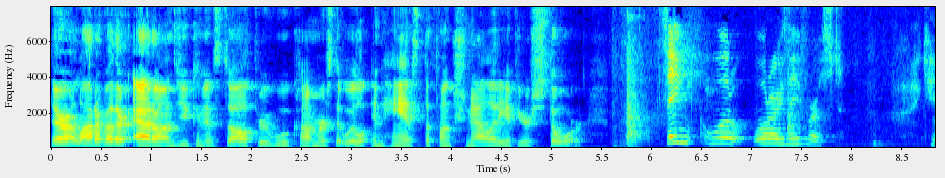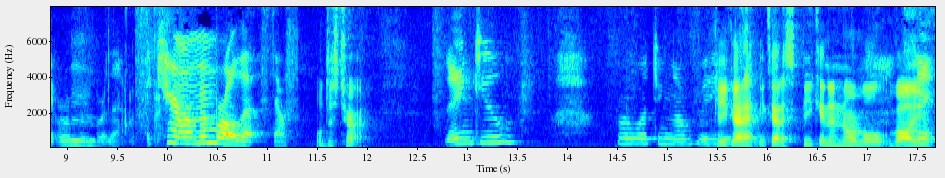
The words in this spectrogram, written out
There are a lot of other add-ons you can install through WooCommerce that will enhance the functionality of your store. Think, what, what do I say first? I can't remember that. I can't remember all that stuff. We'll just try. Thank you for watching our video. Okay, you gotta you gotta speak in a normal volume. Th-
